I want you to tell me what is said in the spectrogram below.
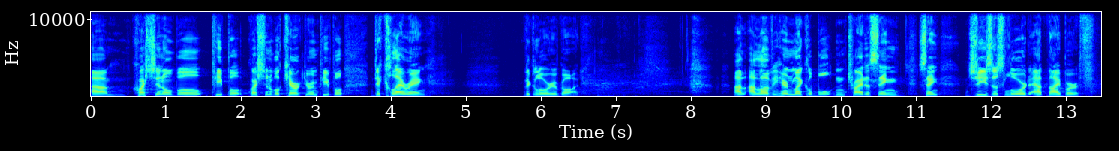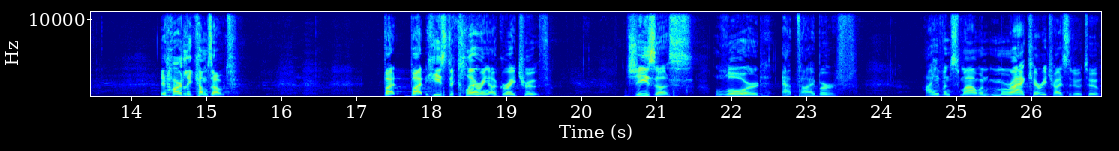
um, questionable people, questionable character and people declaring the glory of God. I, I love hearing Michael Bolton try to sing, saying, Jesus, Lord, at thy birth. It hardly comes out. But, but he's declaring a great truth Jesus, Lord, at thy birth. I even smile when Mariah Carey tries to do it too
